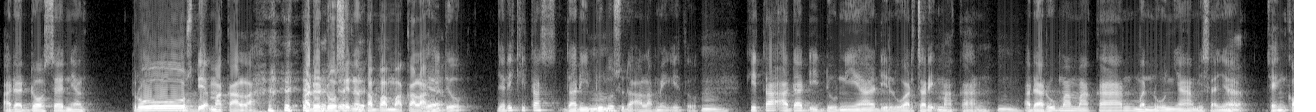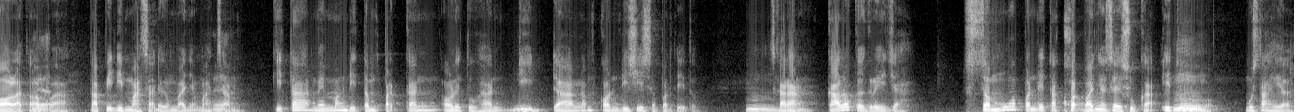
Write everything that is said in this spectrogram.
ada dosen yang Terus dia makalah. Ada dosen yang tanpa makalah Iya. hidup. Jadi kita dari dulu sudah alami gitu. Kita ada di dunia di luar cari makan. Ada rumah makan, menunya misalnya jengkol atau Iya. apa, tapi dimasak dengan banyak macam. Kita memang ditempatkan oleh Tuhan di dalam kondisi seperti itu. Sekarang, kalau ke gereja, semua pendeta khotbahnya saya suka, itu mustahil.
